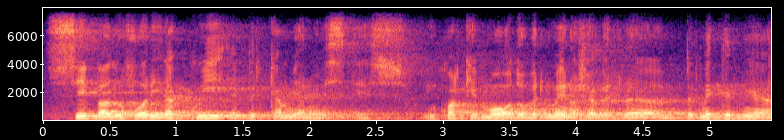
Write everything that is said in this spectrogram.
Se vado fuori da qui è per cambiare me stesso, in qualche modo perlomeno, cioè per, per mettermi a,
